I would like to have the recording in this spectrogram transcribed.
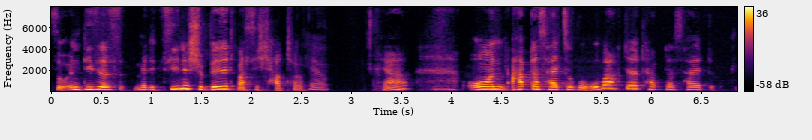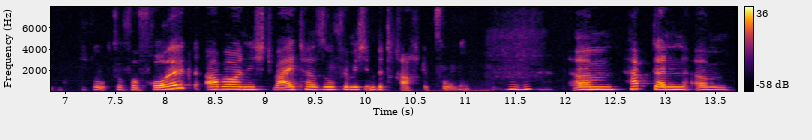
so in dieses medizinische Bild, was ich hatte. Ja. Ja. Und habe das halt so beobachtet, habe das halt so, so, verfolgt, aber nicht weiter so für mich in Betracht gezogen. Mhm. Ähm, habe dann ähm,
